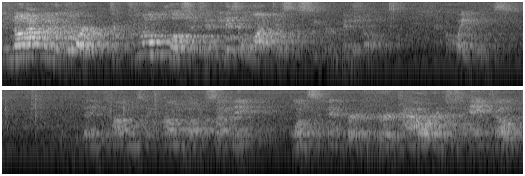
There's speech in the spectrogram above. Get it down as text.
to knock on the door, to grow closer to Him. He doesn't want just a superficial acquaintance that He comes, that comes on a Sunday once and for, for an hour and just hangs out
